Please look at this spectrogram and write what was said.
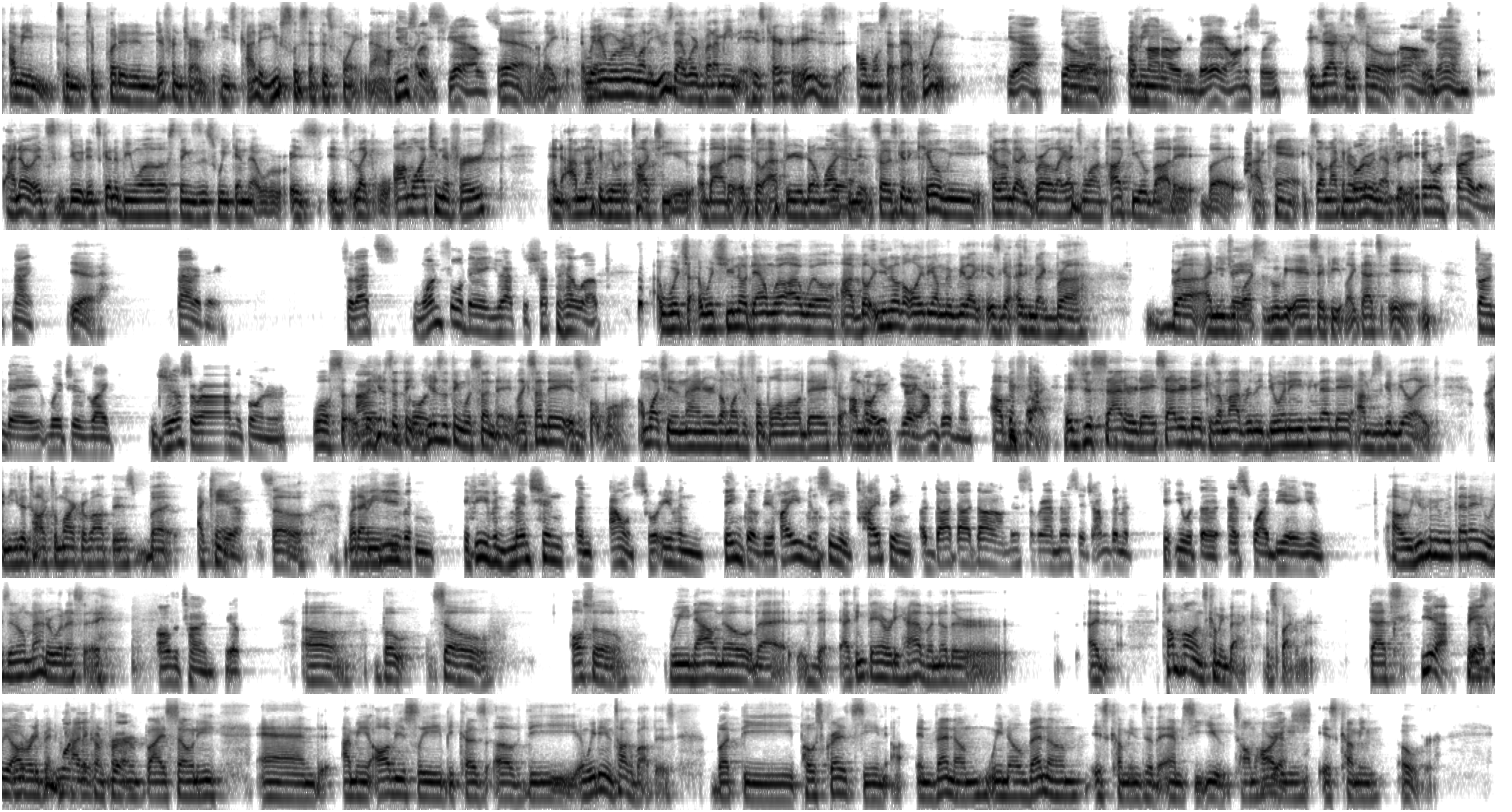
I mean, to to put it in different terms, he's kind of useless at this point now. Useless, like, yeah. Was, yeah, like we yeah. didn't really want to use that word, but I mean, his character is almost at that point. Yeah. So yeah. I mean, not already there, honestly. Exactly. So, oh man, I know it's dude. It's going to be one of those things this weekend that it's it's like I'm watching it first, and I'm not gonna be able to talk to you about it until after you're done watching yeah. it. So it's gonna kill me because I'm like, bro, like I just want to talk to you about it, but I can't because I'm not gonna well, ruin that for you. You're going Friday night. Yeah. Saturday. So that's one full day. You have to shut the hell up. Which, which you know damn well I will. Uh, you know the only thing I'm gonna be like is, is gonna be like, bruh, bruh, I need you to watch this movie ASAP. Like that's it. Sunday, which is like just around the corner well, so here's the thing. Going, here's the thing with Sunday. Like Sunday is football. I'm watching the Niners. I'm watching football all day. So I'm. Gonna Oh yeah, I'm good then. I'll be fine. it's just Saturday. Saturday because I'm not really doing anything that day. I'm just gonna be like, I need to talk to Mark about this, but I can't. Yeah. So, but I mean, you even if you even mention an ounce or even think of it, if I even see you typing a dot dot dot on Instagram message, I'm gonna hit you with the S Y B A U. Oh, you hit me with that anyways. It don't matter what I say. All the time. Yep. Um, but so also we now know that th- I think they already have another. I, Tom Holland's coming back as Spider Man. That's yeah, basically yeah, already been kind of confirmed by Sony. And I mean, obviously, because of the, and we didn't even talk about this, but the post credit scene in Venom, we know Venom is coming to the MCU. Tom Hardy Yes. is coming over.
